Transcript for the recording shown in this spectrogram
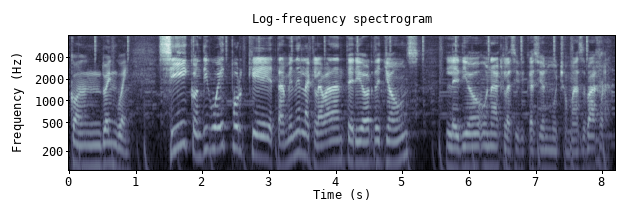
con Dwayne Wayne. Sí, con D. Wade porque también en la clavada anterior de Jones le dio una clasificación mucho más baja.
